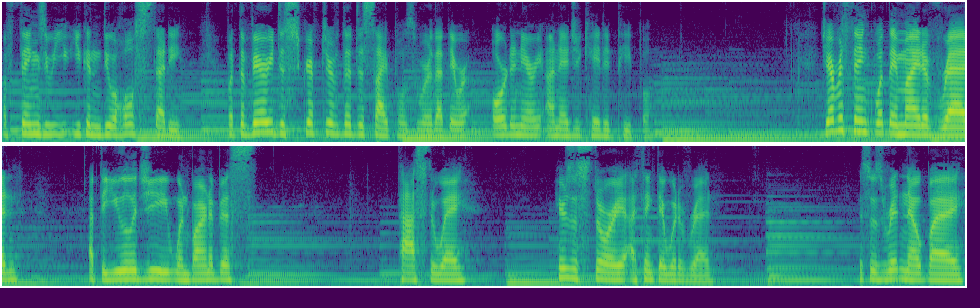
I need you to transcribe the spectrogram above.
of things you, you can do a whole study. But the very descriptor of the disciples were that they were ordinary, uneducated people. Do you ever think what they might have read at the eulogy when Barnabas passed away? Here's a story I think they would have read. This was written out by,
